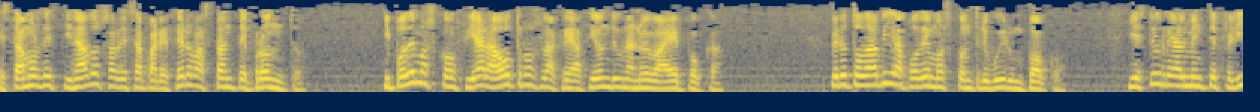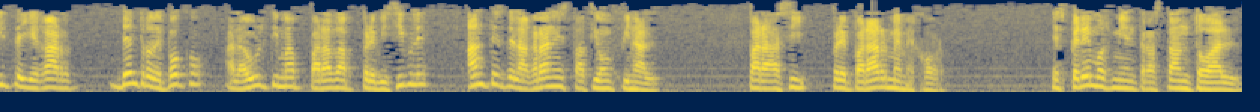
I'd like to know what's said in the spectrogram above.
estamos destinados a desaparecer bastante pronto y podemos confiar a otros la creación de una nueva época. Pero todavía podemos contribuir un poco y estoy realmente feliz de llegar dentro de poco a la última parada previsible antes de la gran estación final, para así prepararme mejor. Esperemos mientras tanto al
